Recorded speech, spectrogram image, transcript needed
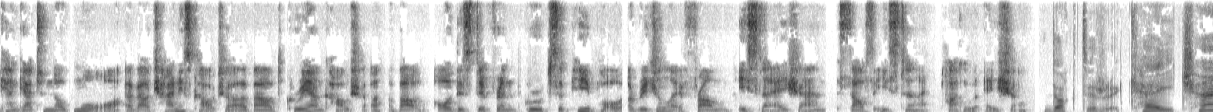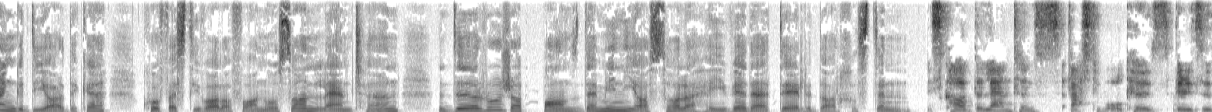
can get to know more about Chinese culture, about Korean culture, about all these different groups of people originally from Eastern Asia and Southeastern part of Asia. Dr. Kay Chang دیاردکه کو فستیوال فانوسان لانترن در روژا پانزدمین یا سال هیوه در تیل دارخستن. It's called the Lanterns Festival because there is a,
